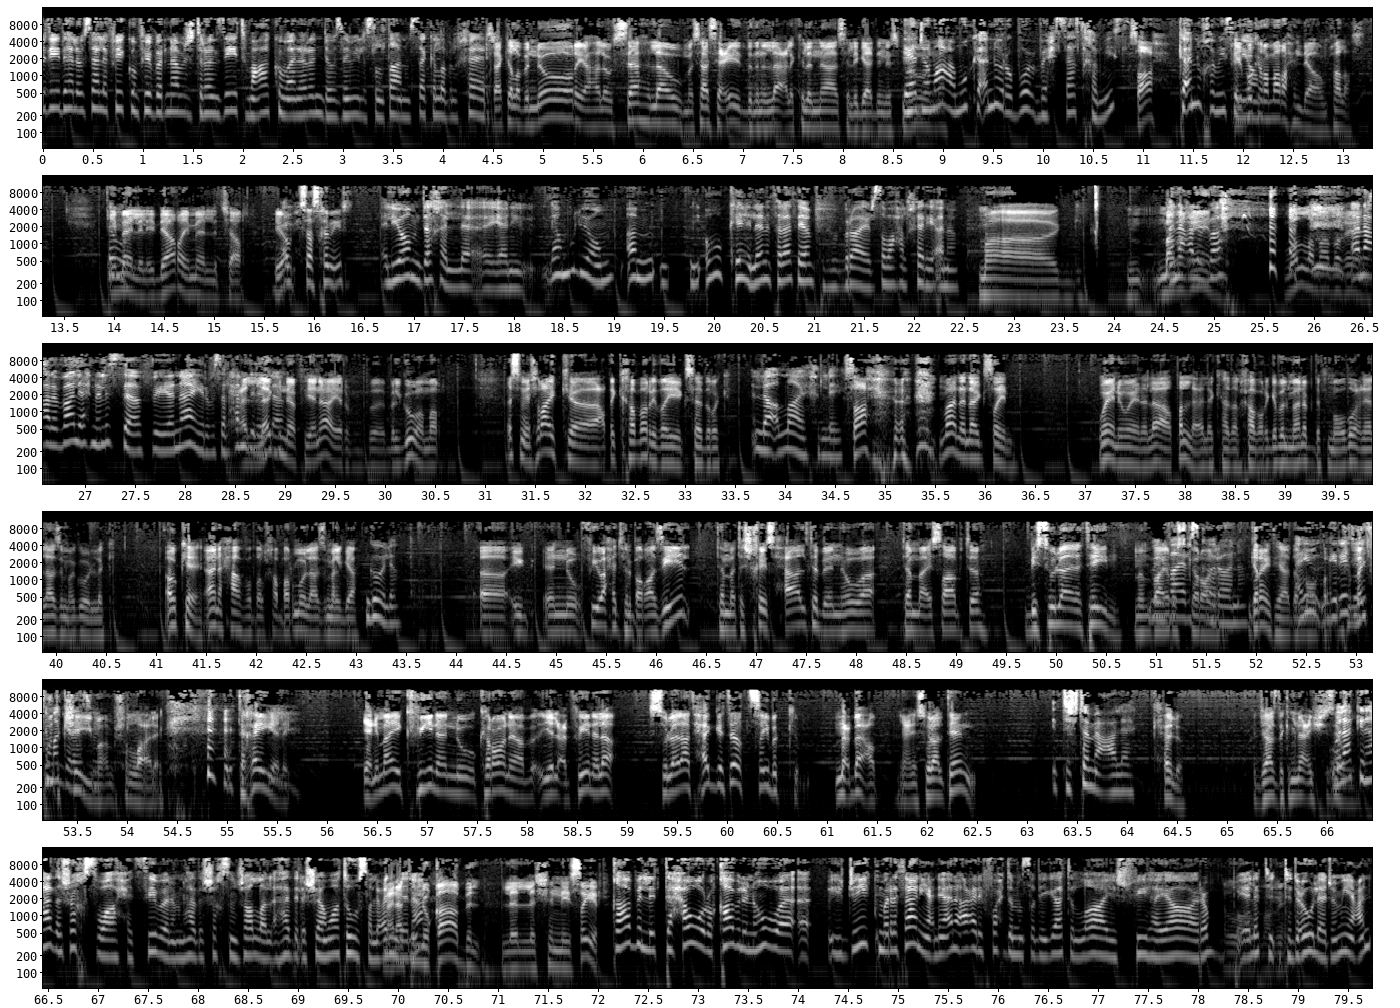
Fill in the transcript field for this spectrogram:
جديد. هلا وسهلا فيكم في برنامج ترانزيت. معاكم أنا رندا وزميلي سلطان. مساك الله بالخير. مساك الله بالنور. يا هلا وسهلا ومساء سعيد بإذن الله على كل الناس اللي قاعدين يسمعون يا جماعة مو كأنه ربوع بإحساس خميس؟ صح؟ كأنه خميس اي اليوم. بكرة ما راح نداوم خلاص. إيميل للإدارة إيميل لل HR اليوم. إحساس خميس؟ اليوم دخل يعني لا مو اليوم أم okay لنا ثلاثة أيام في فبراير. صباح الخير يا أنا. ما ما أنا على بالي والله ما بغينا أنا على بالي إحنا لسه في يناير بس الحمد لله. علقنا في يناير بالقوة مره اسمع إيش رأيك أعطيك خبر يضيق صدرك؟ لا الله يخليك. صح؟ ما أنا ناقصين. وين وين؟ لا أطلع لك هذا الخبر قبل ما نبدأ في موضوعنا لازم أقول لك. أوكي أنا حافظ الخبر مو لازم ألقاه. قولوا. آه إنه في واحد في البرازيل تم تشخيص حالته بانه هو تم إصابته. بسلالتين من من فيروس, فيروس كورونا. كورونا. قريتي هذا أيوة، الموضوع. ما يفوتك شيء. ما شاء الله عليك. تخيلي. يعني ما يكفينا إنه كورونا يلعب فينا لا. السلالات حقته تصيبك مع بعض. يعني سلالتين تجتمع عليك. حلو. جهازك المناعي إيش؟ ولكن هذا شخص واحد سيبنا من هذا الشخص إن شاء الله هذه الأشياء ما توصل معناته عندنا إنه قابل للش إنه يصير. قابل للتحور وقابل إنه هو آه، يجيك مرة ثانية. يعني أنا أعرف واحدة من صديقات الله يشفيها يا رب يا ليت. تدعوا لها جميعا.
